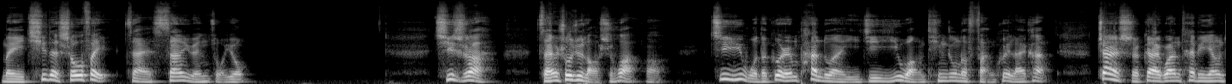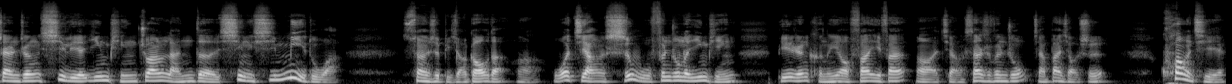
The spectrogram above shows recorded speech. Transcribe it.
每期的收费在三元左右。其实啊，咱说句老实话啊，基于我的个人判断以及以往听众的反馈来看，《战史盖棺：太平洋战争》系列音频专栏的信息密度啊。算是比较高的啊！我讲十五分钟的音频，别人可能要翻一翻啊，讲三十分钟，讲半小时。况且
